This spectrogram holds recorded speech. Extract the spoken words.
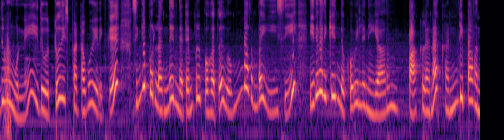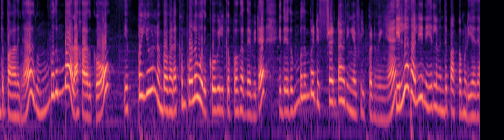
இதுவும் ஒன்று இது ஒரு டூரிஸ்ட் ஸ்பாட்டாகவும் இருக்குது சிங்கப்பூர்லேருந்து இந்த டெம்பிள் போகிறது ரொம்ப ரொம்ப ஈஸி இது வரைக்கும் இந்த கோவிலில் நீங்கள் யாரும் பார்க்கலன்னா கண்டிப்பாக வந்து பாருங்கள் ரொம்ப ரொம்ப அழகாக இருக்கும். எப்பயும் நம்ம வழக்கம் போல் ஒரு கோவிலுக்கு போகிறத விட இது ரொம்ப ரொம்ப டிஃப்ரெண்ட்டாக நீங்கள் ஃபீல் பண்ணுவீங்க. எல்லாராலையும் நேரில் வந்து பார்க்க முடியாது.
